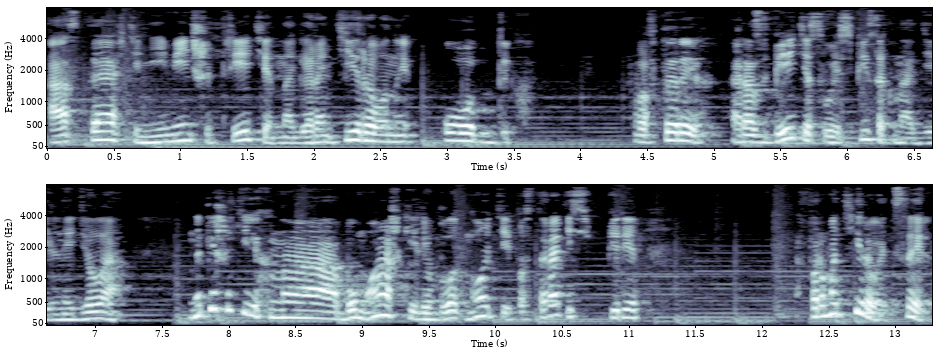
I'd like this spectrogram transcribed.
Оставьте не меньше трети на гарантированный отдых. Во-вторых, разбейте свой список на отдельные дела. Напишите их на бумажке или в блокноте и постарайтесь переформатировать цель.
